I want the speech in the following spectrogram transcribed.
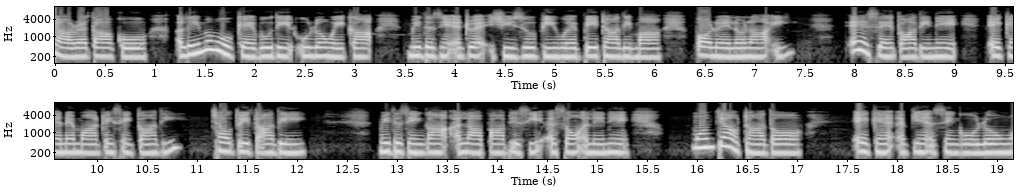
ညာရတ္တာကို အလေးမမှုခဲ့ဘူးသည့်ဦးလုံးဝေကမိသစဉ်အတွက်ရည်စူးပြီးဝယ်ပေးထားသည်မှာပေါ်လွင်လွန်လာ၏ဧည့်ဆဲသွားသည်နှင့်ဧကန်ထဲမှတိတ်ဆိတ်သွားသည်၆တွေ့သွားသည်မိသစဉ်ကအလားပါပစ္စည်းအစုံအလင်းနှင့်မွန်းပြောက်ထားသော ဧကန်အပြင်အစင်ကိုလုံးဝ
